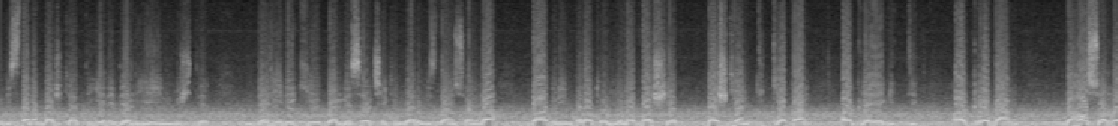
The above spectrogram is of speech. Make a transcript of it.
Hindistan'ın başkenti Yeni Delhi'ye inmişti. Delhi'deki belgesel çekimlerimizden sonra Babür İmparatorluğu'na baş, başkentlik yapan Agra'ya gittik. Agra'dan daha sonra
